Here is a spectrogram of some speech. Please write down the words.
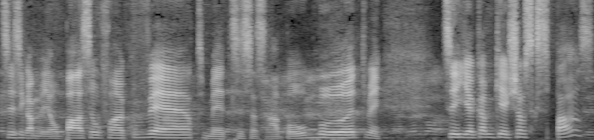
C'est comme ils ont passé au Francouverte, mais tu sais, ça se rend pas au bout. Mais il y a comme quelque chose qui se passe.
